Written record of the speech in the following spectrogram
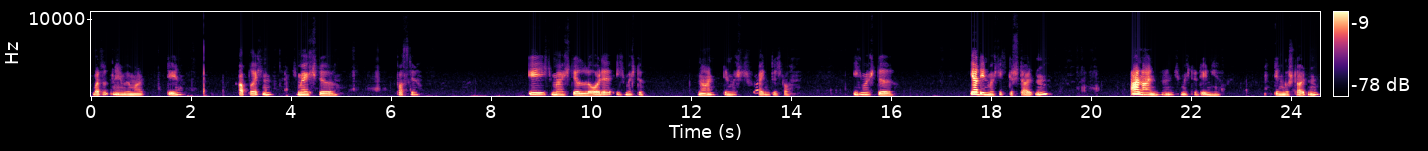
Wartet, nehmen wir mal den abbrechen. Ich möchte. Passt der? Ich möchte, Leute, ich möchte. Nein, den möchte ich eigentlich auch. Ich möchte. Ja, den möchte ich gestalten. Ah nein, ich möchte den hier. Den gestalten.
